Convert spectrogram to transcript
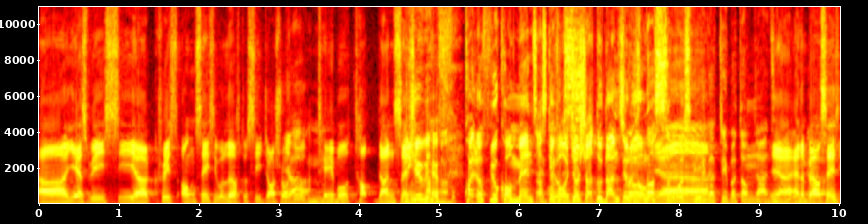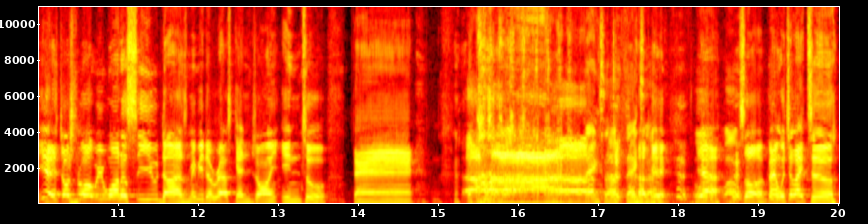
Uh, yes, we see uh, Chris Ong says he would love to see Joshua Yeah. do tabletop dancing. Actually, we have quite a few comments asking for Joshua to dance, So you it's know. not supposed to be the tabletop dance. Yeah, okay? Annabelle says, Yes, Joshua, we want to see you dance. Maybe the rest can join in too. Dang. Thanks, uh, thanks. uh. Okay. yeah. wow. So, Ben, would you like to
